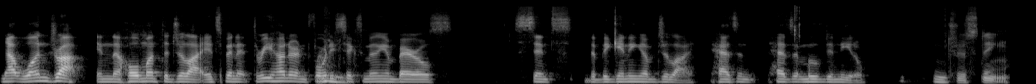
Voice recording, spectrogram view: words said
Not one drop in the whole month of July. It's been at 346 million barrels since the beginning of July. Hasn't hasn't moved a needle. interesting.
